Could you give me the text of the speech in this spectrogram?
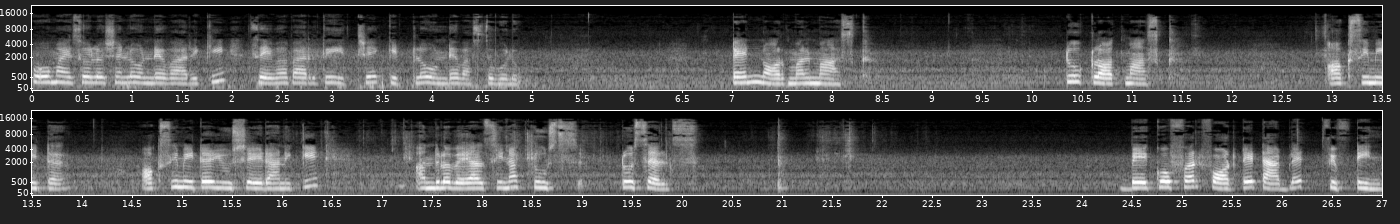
హోమ్ ఐసోలేషన్లో ఉండేవారికి సేవాభారతి ఇచ్చే కిట్లో ఉండే వస్తువులు. Ten normal mask. Two cloth mask. Oximeter. Oximeter use చేయడానికి అందులో వేయాల్సిన టూ టూ సెల్స్. బేకోఫర్ forte tablet fifteen.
